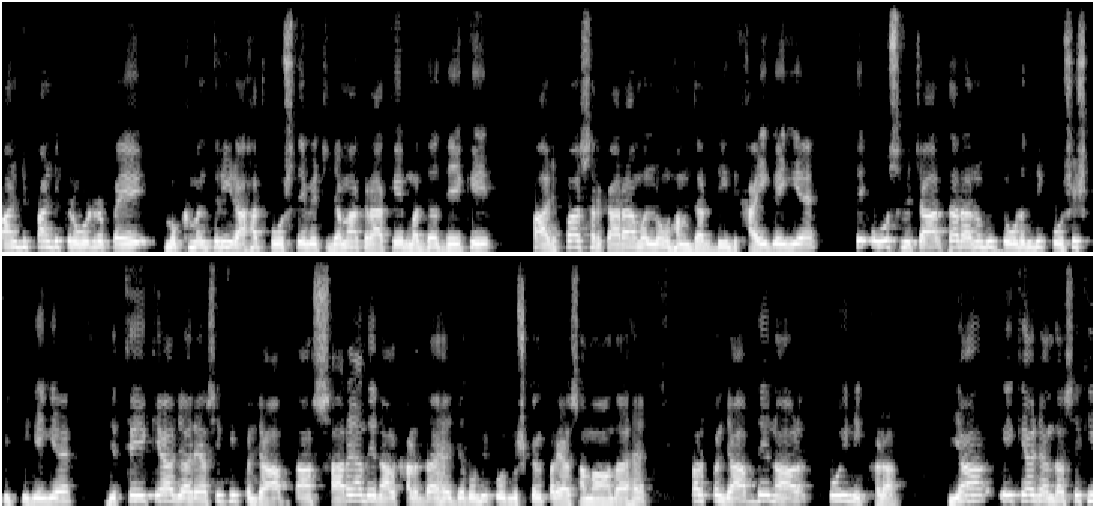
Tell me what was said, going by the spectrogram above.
5-5 ਕਰੋੜ ਰੁਪਏ ਮੁੱਖ ਮੰਤਰੀ ਰਾਹਤ ਕੋਸ਼ ਦੇ ਵਿੱਚ ਜਮ੍ਹਾਂ ਕਰਾ ਕੇ ਮਦਦ ਦੇ ਕੇ ਭਾਜਪਾ ਸਰਕਾਰਾਂ ਵੱਲੋਂ ਹਮਦਰਦੀ ਦਿਖਾਈ ਗਈ ਹੈ ਤੇ ਉਸ ਵਿਚਾਰਧਾਰਾ ਨੂੰ ਵੀ ਤੋੜਨ ਦੀ ਕੋਸ਼ਿਸ਼ ਕੀਤੀ ਗਈ ਹੈ। ਜਿੱਥੇ ਇਹ ਕਿਹਾ ਜਾ ਰਿਹਾ ਸੀ ਕਿ ਪੰਜਾਬ ਤਾਂ ਸਾਰਿਆਂ ਦੇ ਨਾਲ ਖੜਦਾ ਹੈ, ਜਦੋਂ ਵੀ ਕੋਈ ਮੁਸ਼ਕਲ ਭਰਿਆ ਸਮਾਂ ਆਉਂਦਾ ਹੈ, ਪਰ ਪੰਜਾਬ ਦੇ ਨਾਲ ਕੋਈ ਨਹੀਂ ਖੜਾ। ਜਾਂ ਇਹ ਕਿਹਾ ਜਾਂਦਾ ਸੀ ਕਿ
